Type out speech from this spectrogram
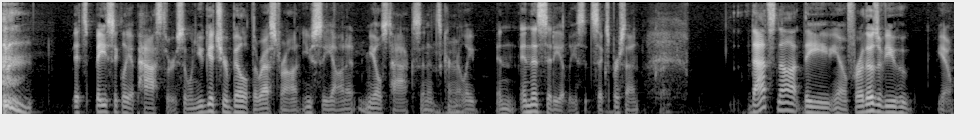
it's basically a pass through. So when you get your bill at the restaurant, you see on it meals tax, and it's mm-hmm. currently in in this city at least it's six percent. That's not the you know for those of you who you know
